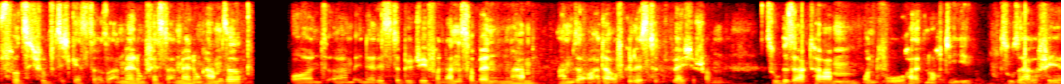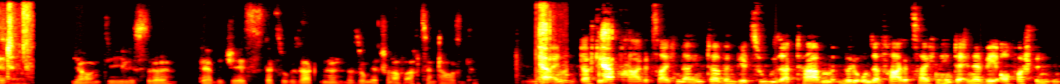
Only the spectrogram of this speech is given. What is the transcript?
40, 50 Gäste, also Anmeldung, feste Anmeldung haben sie. Und ähm, in der Liste Budget von Landesverbänden haben, haben sie, hat er aufgelistet, welche schon zugesagt haben und wo halt noch die Zusage fehlt. Ja, und die Liste der Budgets der zugesagten summen jetzt schon auf 18.000. Ja. Nein, da steht ein Fragezeichen dahinter. Wenn wir zugesagt haben, würde unser Fragezeichen hinter NRW auch verschwinden.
